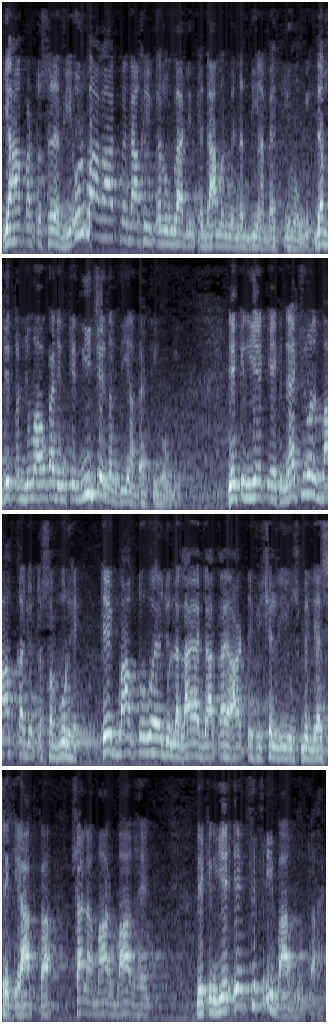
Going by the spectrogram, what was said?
یہاں پر تو صرف یہ ان باغات میں داخل کروں گا جن کے دامن میں ندیاں بہتی ہوں گی۔ لفظی ترجمہ ہوگا جن کے نیچے ندیاں بہتی ہوں گی۔ لیکن یہ کہ ایک نیچرل باغ کا جو تصور ہے ایک باغ تو وہ ہے جو لگایا جاتا ہے آرٹیفیشلی اس میں جیسے کہ آپ کا شالامار باغ ہے، لیکن یہ ایک فطری باغ ہوتا ہے۔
